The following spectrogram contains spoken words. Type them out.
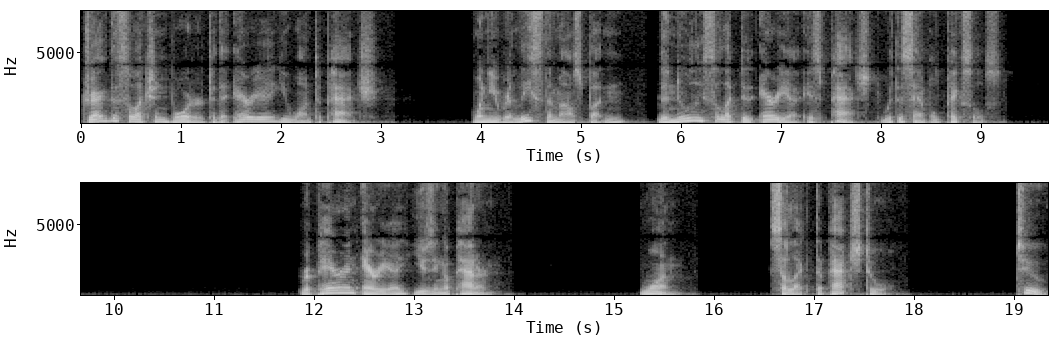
drag the selection border to the area you want to patch. When you release the mouse button, the newly selected area is patched with the sampled pixels. Repair an area using a pattern. 1. Select the Patch tool. 2.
